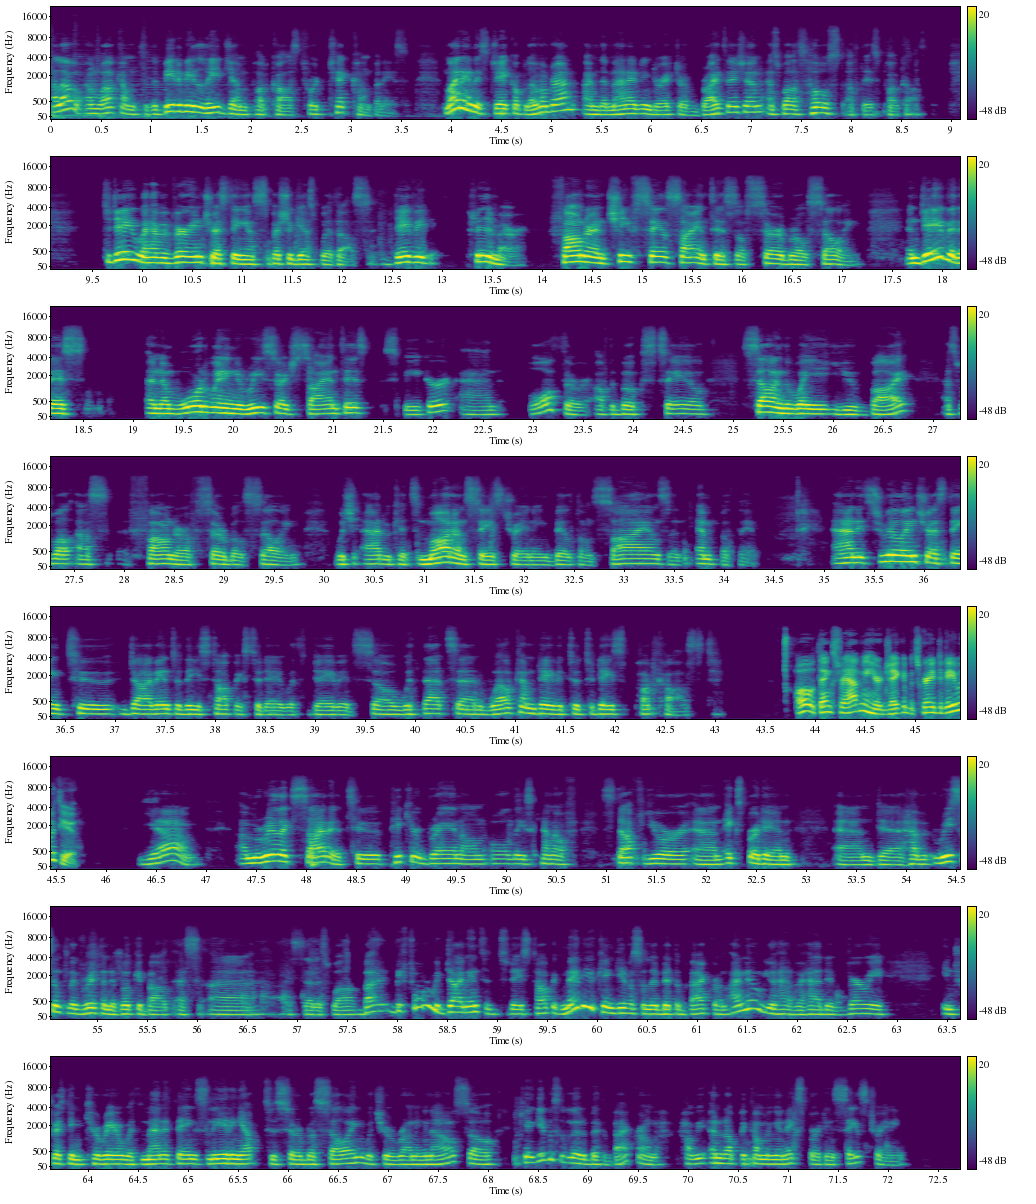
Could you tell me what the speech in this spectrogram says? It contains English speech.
Hello and welcome to the B2B Lead Gen podcast for tech companies. My name is Jacob Löwenbrand. I'm the managing director of Bright Vision as well as host of this podcast. Today we have a very interesting and special guest with us, David Priemer, founder and chief sales scientist of Cerebral Selling. And David is an award-winning research scientist, speaker, and author of the book Sale, Selling the Way You Buy, as well as founder of Cerebral Selling, which advocates modern sales training built on science and empathy. And it's really interesting to dive into these topics today with David. So, with that said, welcome, David, to today's podcast. Oh, thanks for having me here, Jacob. It's great to be with you. Yeah, I'm really excited to pick your brain on all these kind of stuff you're an expert in and uh, have recently written a book about, as uh, I said as well. But before we dive into today's topic, maybe you can give us a little bit of background. I know you have had a very interesting career with many things leading up to cerebral selling, which you're running now. So can you give us a little bit of background, how you ended up becoming an expert in sales training?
